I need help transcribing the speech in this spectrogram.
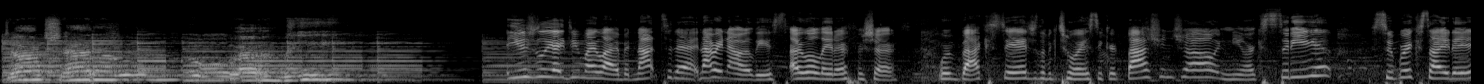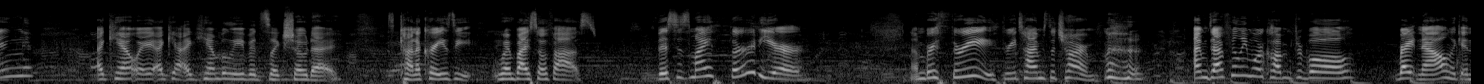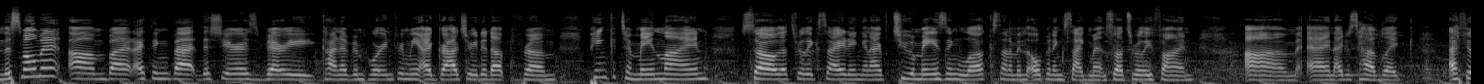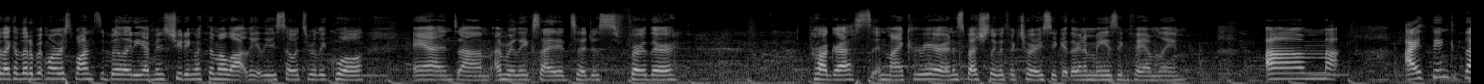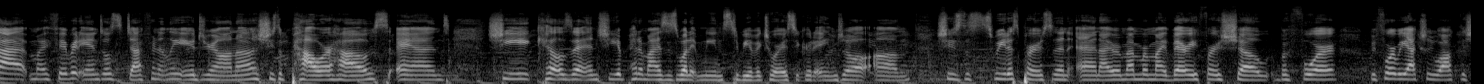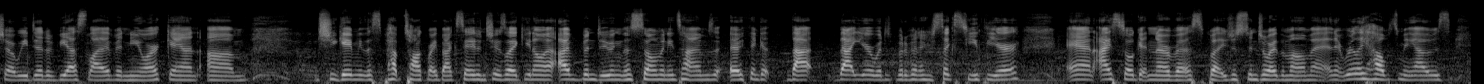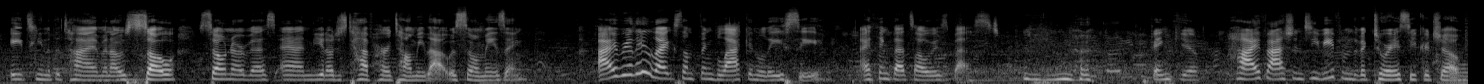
dark shadow oh, over me. Usually I do my live, but not today. Not right now, at least. I will later for sure. We're backstage at the Victoria's Secret Fashion Show in New York City. Super exciting. I can't wait. I can't. I can't believe it's like show day. It's kind of crazy. Went by so fast. This is my third year. Number three, three times the charm. I'm definitely more comfortable right now, like in this moment. Um, but I think that this year is very kind of important for me. I graduated up from pink to mainline, so that's really exciting. And I have two amazing looks, and I'm in the opening segment, so that's really fun. Um, and I just have like, I feel like a little bit more responsibility. I've been shooting with them a lot lately, so it's really cool. And um, I'm really excited to just further progress in my career, and especially with Victoria's Secret. They're an amazing family. Um, I think that my favorite angel is definitely Adriana. She's a powerhouse and she kills it and she epitomizes what it means to be a Victoria's Secret angel. Um, she's the sweetest person and I remember my very first show before before we actually walked the show. We did a VS Live in New York and um, she gave me this pep talk right backstage and she was like, you know, I've been doing this so many times. I think it, that that year would, would have been her 16th year and I still get nervous but just enjoy the moment and it really helped me. I was 18 at the time and I was so so nervous and you know just have her tell me that was so amazing. I really like something black and lacy. I think that's always best. Thank you. Hi Fashion TV from the Victoria's Secret show.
